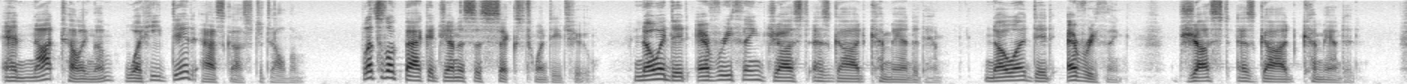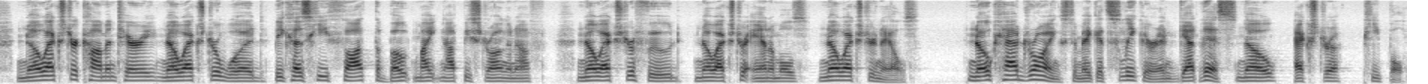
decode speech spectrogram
and not telling them what He did ask us to tell them. Let's look back at Genesis 6:22. Noah did everything just as God commanded him. Noah did everything just as God commanded. No extra commentary, no extra wood, because he thought the boat might not be strong enough. No extra food, no extra animals, no extra nails. No CAD drawings to make it sleeker, and get this, no extra people.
